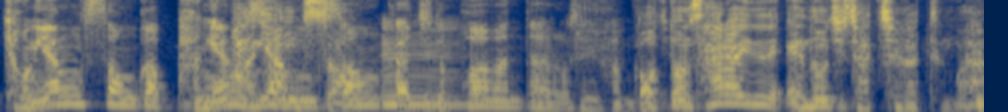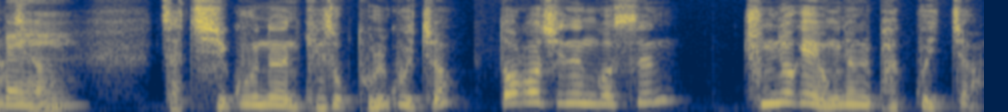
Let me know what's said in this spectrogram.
경향성과 방향성까지도 음. 포함한다라고 그러니까 어떤. 살아있는 에너지 자체 같은 거야. 그렇죠. 네. 자, 지구는 계속 돌고 있죠? 떨어지는 것은 중력의 영향을 받고 있죠.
